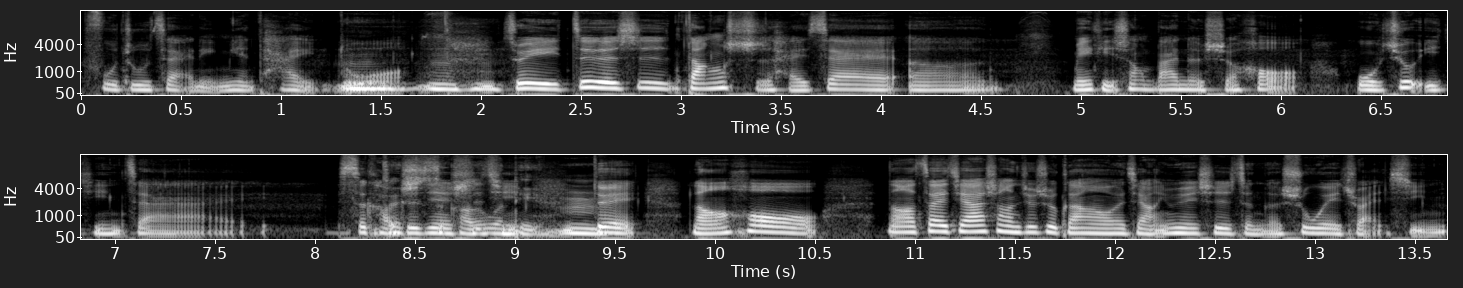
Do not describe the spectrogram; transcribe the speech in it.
付诸在里面太多。嗯所以这个是当时还在呃媒体上班的时候，我就已经在。思考这件事情，对，然后那再加上就是刚刚我讲，因为是整个数位转型，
